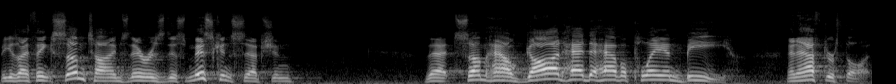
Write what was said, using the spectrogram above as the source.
because I think sometimes there is this misconception that somehow God had to have a plan B, an afterthought.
